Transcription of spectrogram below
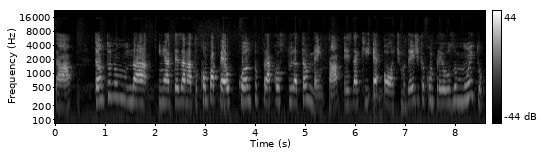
tá? Tanto no, na, em artesanato com papel, quanto para costura também, tá? Esse daqui é ótimo. Desde que eu comprei, eu uso muito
